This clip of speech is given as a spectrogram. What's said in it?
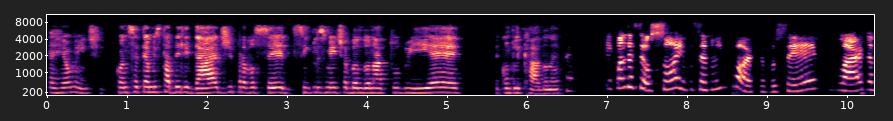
É, realmente. Quando você tem uma estabilidade, para você simplesmente abandonar tudo e é, é complicado, né? E quando é seu sonho, você não importa. Você larga,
